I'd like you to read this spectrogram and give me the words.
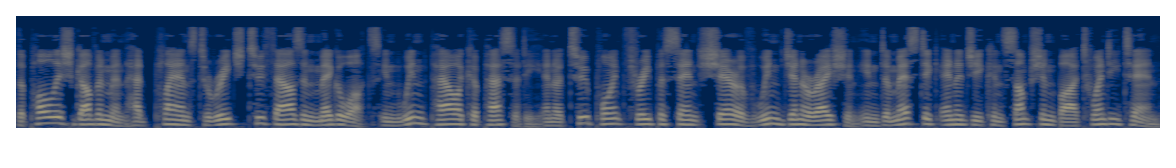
The Polish government had plans to reach 2,000 megawatts in wind power capacity and a 2.3% share of wind generation in domestic energy consumption by 2010.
